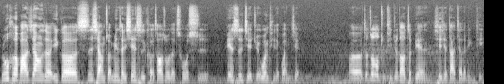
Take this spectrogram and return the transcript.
如何把这样的一个思想转变成现实可操作的措施，便是解决问题的关键。呃，这周的主题就到这边，谢谢大家的聆听。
